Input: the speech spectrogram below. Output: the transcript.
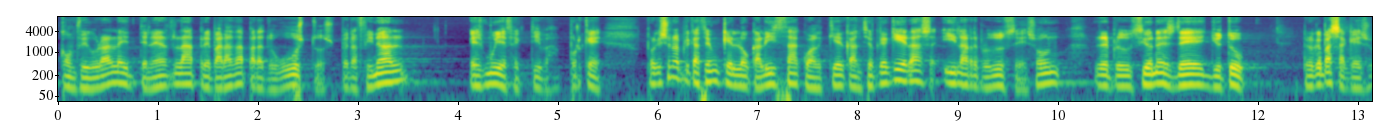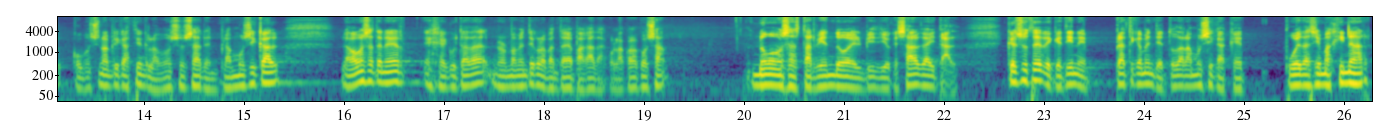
configurarla y tenerla preparada para tus gustos, pero al final es muy efectiva. ¿Por qué? Porque es una aplicación que localiza cualquier canción que quieras y la reproduce. Son reproducciones de YouTube. Pero ¿qué pasa? Que como es una aplicación que la vamos a usar en plan musical, la vamos a tener ejecutada normalmente con la pantalla apagada, con la cual cosa no vamos a estar viendo el vídeo que salga y tal. ¿Qué sucede? Que tiene prácticamente toda la música que puedas imaginar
